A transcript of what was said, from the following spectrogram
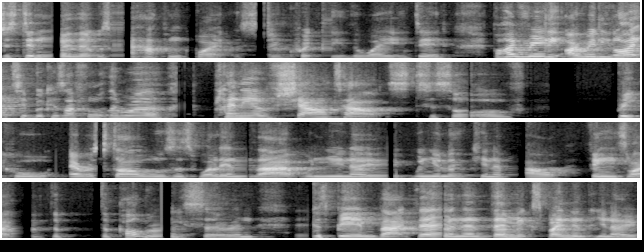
Just didn't know that was going to happen quite so quickly the way it did. But I really, I really liked it because I thought there were plenty of shout outs to sort of prequel era Star Wars as well in that. When you know, when you're looking about things like the the pod racer and just being back there, and then them explaining that you know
